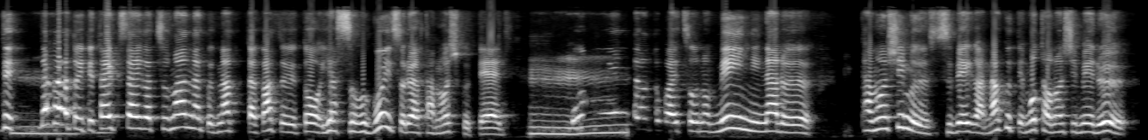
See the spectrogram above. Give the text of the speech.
で、うんだからといって体育祭がつまんなくなったかというと、いや、すごいそれは楽しくて、う応援ん。団とか、そのメインになる、楽しむ術がなくても楽しめる、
